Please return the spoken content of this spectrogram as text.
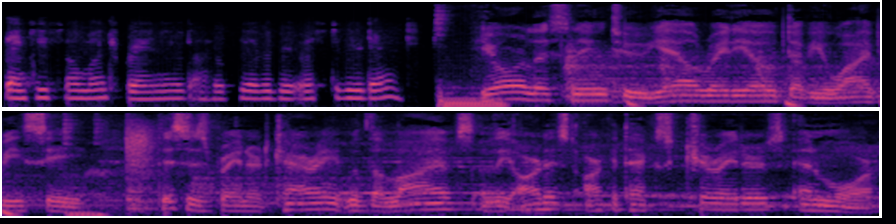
Thank you so much, Brainard. I hope you have a great rest of your day. You're listening to Yale Radio WYBC. This is Brainard Carey with the lives of the artists, architects, curators, and more.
